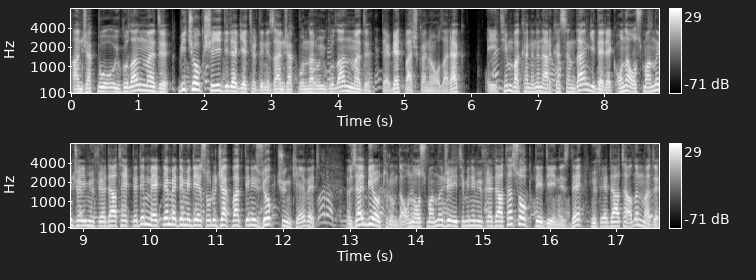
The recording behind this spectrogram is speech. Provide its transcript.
ancak bu uygulanmadı. Birçok şeyi dile getirdiniz ancak bunlar uygulanmadı. Devlet başkanı olarak Eğitim Bakanı'nın arkasından giderek ona Osmanlıcayı müfredata ekledim mi eklemedi mi diye soracak vaktiniz yok çünkü evet. Özel bir oturumda ona Osmanlıca eğitimini müfredata sok dediğinizde müfredata alınmadı.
